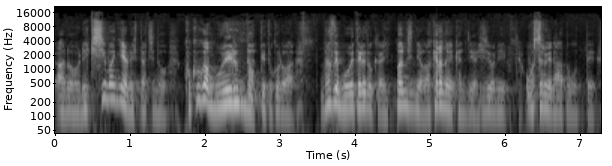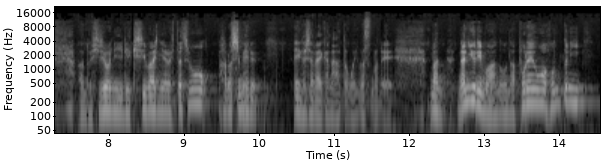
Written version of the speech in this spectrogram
あの歴史マニアの人たちのここが燃えるんだっていうところはなぜ燃えてるのか一般人には分からない感じが非常に面白いなと思ってあの非常に歴史マニアの人たちも楽しめる映画じゃないかなと思いますので、まあ、何よりもあのナポレオンは本当に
